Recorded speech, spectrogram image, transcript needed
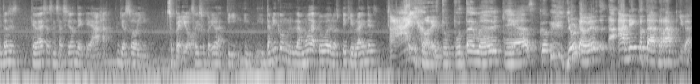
Entonces te da esa sensación de que, ajá, yo soy Superior. soy superior a ti. Y, y también con la moda que hubo de los Peaky Blinders. ¡Ay, hijo de tu puta madre! ¡Qué asco! Yo una vez, anécdota rápida.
